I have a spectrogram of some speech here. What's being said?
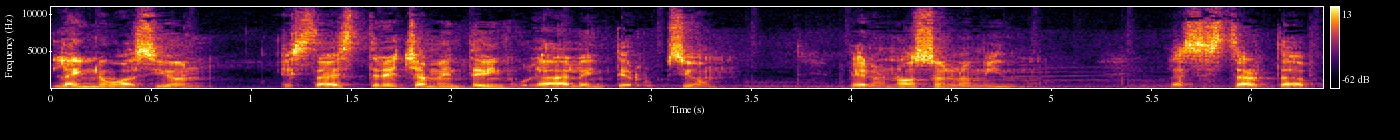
La innovación está estrechamente vinculada a la interrupción, pero no son lo mismo. Las startups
